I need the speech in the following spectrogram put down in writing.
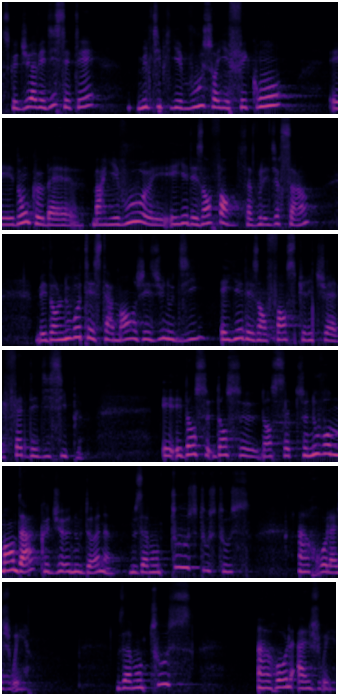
ce que Dieu avait dit, c'était multipliez-vous, soyez féconds, et donc euh, ben, mariez-vous et ayez des enfants. Ça voulait dire ça. Hein. Mais dans le Nouveau Testament, Jésus nous dit, ayez des enfants spirituels, faites des disciples. Et, dans, ce, ce, nouveau mandat que Dieu nous donne, nous avons tous, tous, tous un rôle à jouer. Nous avons tous un rôle à jouer.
